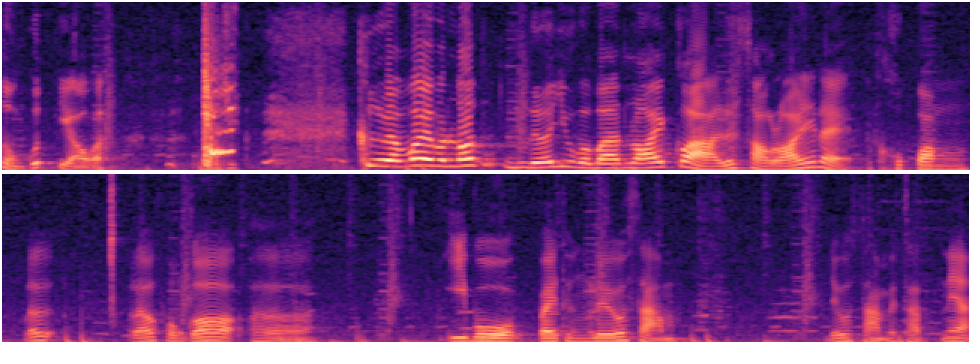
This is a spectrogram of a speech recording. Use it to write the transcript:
ส่งก๋วยเตี๋ยวอะคือแบบว่ามันลดเหลืออยู่ประมาณร้อยกว่าหรือสองร้อยนี่แหละคูปองแล้ว แล้วผมก็เอ่ออีโบไปถึงเลเวลสามเลเวลสามไอสัตว์เนี่ย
